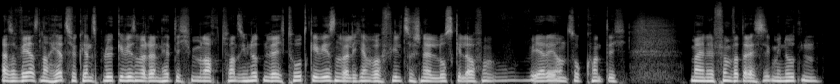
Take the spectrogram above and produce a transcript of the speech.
Also wäre es nach Herzfrequenz blöd gewesen, weil dann hätte ich nach 20 Minuten wäre ich tot gewesen, weil ich einfach viel zu schnell losgelaufen wäre und so konnte ich meine 35 Minuten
